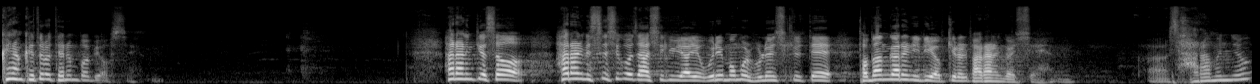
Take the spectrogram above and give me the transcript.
그냥 그대로 되는 법이 없어요. 하나님께서 하나님이 쓰시고자 하시기 위하여 우리 몸을 훈련시킬 때 도망가는 일이 없기를 바라는 것이에요. 아, 사람은요,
